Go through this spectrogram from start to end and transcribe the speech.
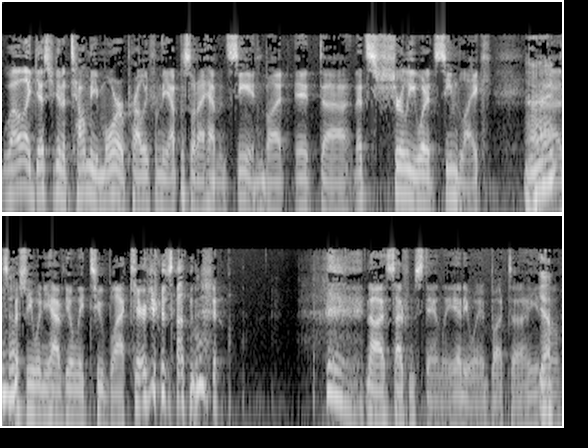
well, I guess you're going to tell me more probably from the episode I haven't seen, but it uh, that's surely what it seemed like. Right, uh, yeah. especially when you have the only two black characters on the show. no, aside from Stanley, anyway. But uh, you Yep. know,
